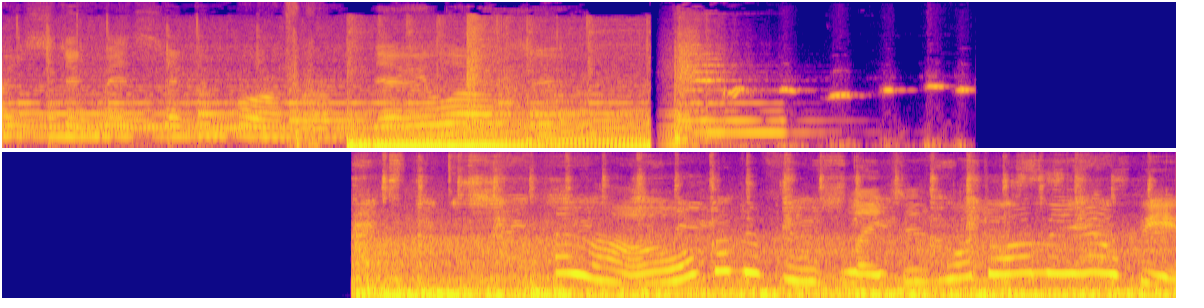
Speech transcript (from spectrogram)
You're White Stickman's second brother. There he loves it. Hello, welcome to Food Places. What do I may help you?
